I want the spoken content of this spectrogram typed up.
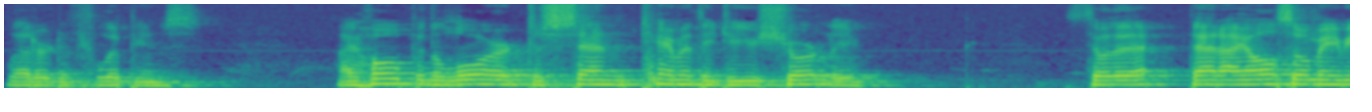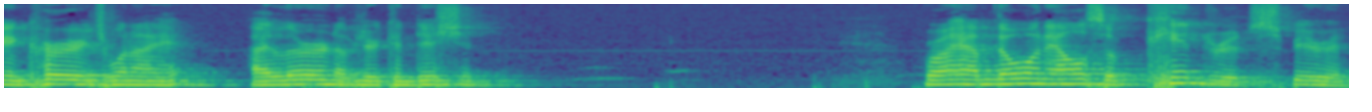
letter to Philippians. I hope in the Lord to send Timothy to you shortly, so that, that I also may be encouraged when I, I learn of your condition. For I have no one else of kindred spirit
